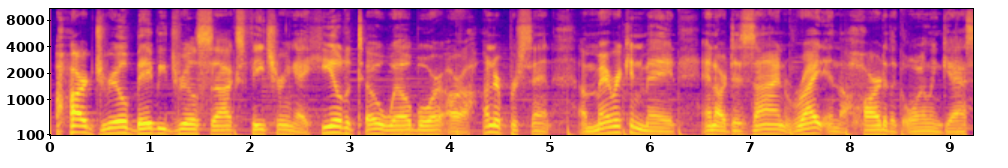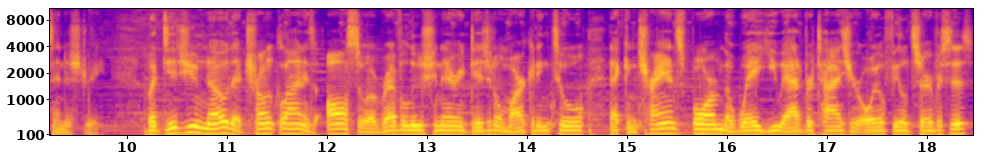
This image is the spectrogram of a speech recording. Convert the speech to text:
Our Drill Baby Drill socks featuring a heel to toe wellbore are 100% American made and are designed right in the heart of the oil and gas industry. But did you know that Trunkline is also a revolutionary digital marketing tool that can transform the way you advertise your oilfield services?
